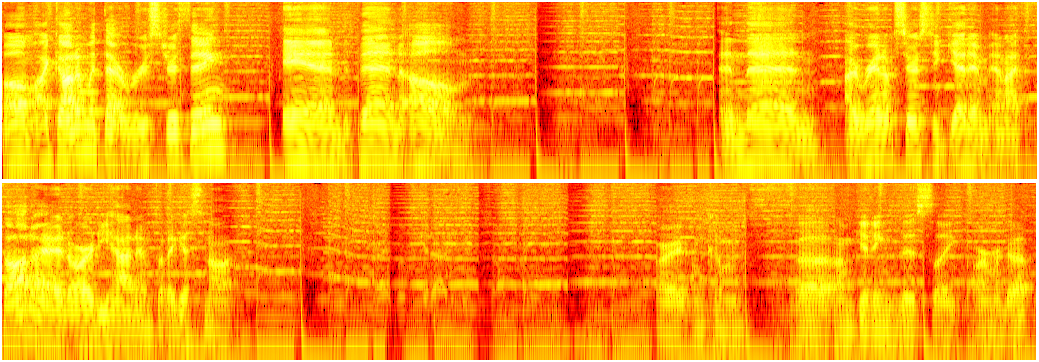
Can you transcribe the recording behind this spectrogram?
Um, I got him with that rooster thing. And then, um, and then I ran upstairs to get him, and I thought I had already had him, but I guess not. Alright, I'm coming. Uh, I'm getting this, like, armored up.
